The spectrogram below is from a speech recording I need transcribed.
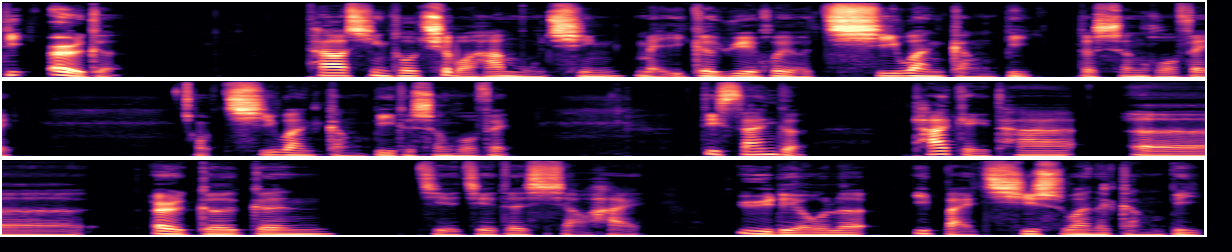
第二个，他要信托确保他母亲每一个月会有七万港币的生活费，哦，七万港币的生活费。第三个，他给他呃二哥跟姐姐的小孩预留了一百七十万的港币，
